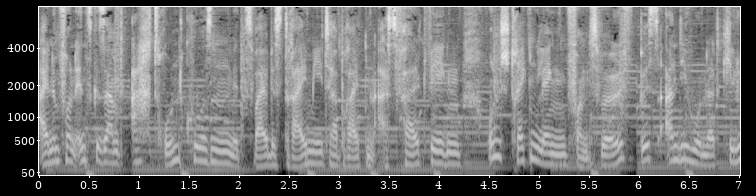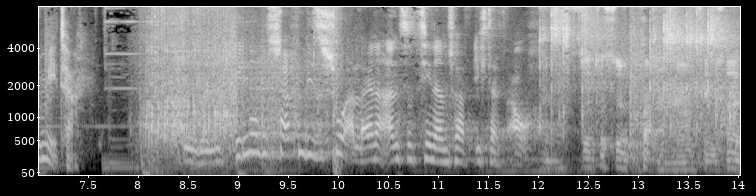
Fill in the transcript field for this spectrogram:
einem von insgesamt acht Rundkursen mit zwei bis drei Meter breiten Asphaltwegen und Streckenlängen von 12 bis an die 100 Kilometer. So, wenn die Kinder das schaffen, diese Schuhe alleine anzuziehen, dann schaffe ich das auch. Solltest du packen, auf jeden Fall.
